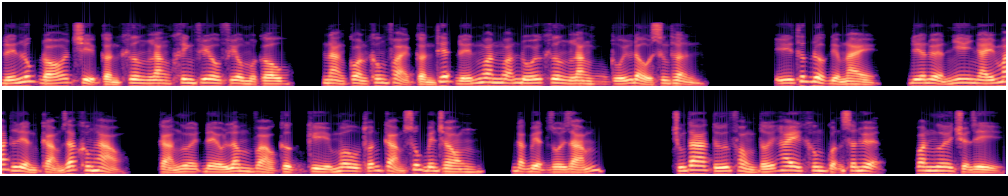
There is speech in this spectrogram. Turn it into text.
đến lúc đó chỉ cần Khương Lăng khinh phiêu phiêu một câu, nàng còn không phải cần thiết đến ngoan ngoãn đối Khương Lăng túi đầu xương thần. Ý thức được điểm này, Điền Uyển Nhi nháy mắt liền cảm giác không hảo, cả người đều lâm vào cực kỳ mâu thuẫn cảm xúc bên trong, đặc biệt dối dám. Chúng ta tứ phòng tới hay không quận sân huyện, quan ngươi chuyện gì?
